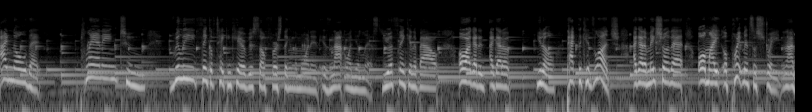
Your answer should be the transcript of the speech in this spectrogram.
I know that planning to really think of taking care of yourself first thing in the morning is not on your list. You're thinking about, oh, I gotta, I gotta, you know, pack the kids' lunch. I gotta make sure that all my appointments are straight and I've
